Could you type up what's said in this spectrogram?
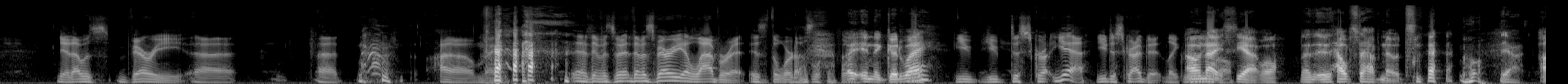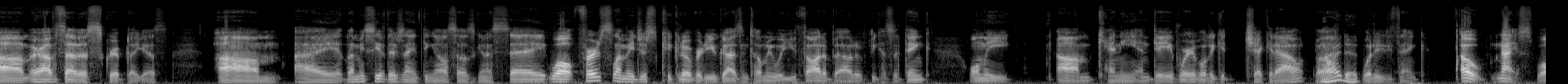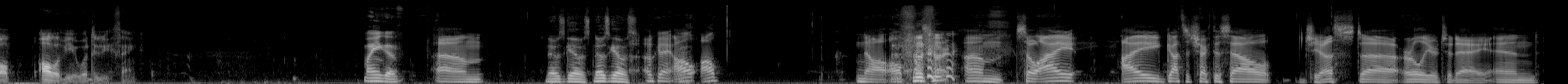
Yeah, that was very. Uh, uh, oh man, Uh, that was that was very elaborate. Is the word I was looking for? Uh, In a good way. Like, you you describe yeah you described it like oh, nice. well. Yeah. Well, it helps to have notes. Yeah. um, or helps to have a script, I guess. Um, I let me see if there's anything else I was gonna say. Well, first, let me just kick it over to you guys and tell me what you thought about it because I think only um, Kenny and Dave were able to get check it out. But I did. What did you think? Oh, nice. Well, all of you. What did you think? Why don't you go? Um. Nose goes. Nose goes. Okay. I'll I'll. No, I'll, I'll start. um. So I I got to check this out just uh, earlier today, and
